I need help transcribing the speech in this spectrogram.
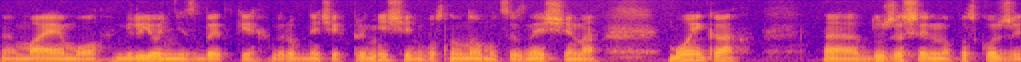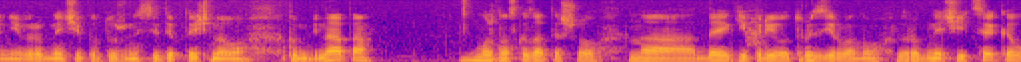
Е, Маємо мільйонні збитки виробничих приміщень. В основному це знищена мойка, е, дуже сильно пошкоджені виробничі потужності тептичного комбіната. Можна сказати, що на деякий період розірвано виробничий цикл,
